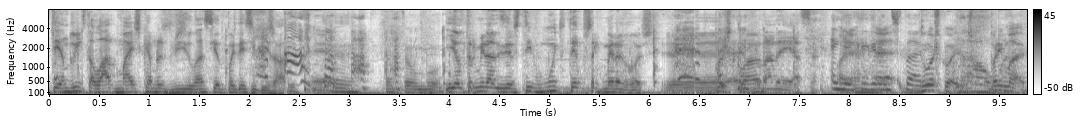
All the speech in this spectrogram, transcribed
tendo instalado mais câmaras de vigilância depois desse episódio. É tão bom. E ele termina a dizer: Estive muito tempo sem comer arroz. Pois claro. A verdade é essa. Ai, que grande Eh, história. Duas coisas. Primeiro,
